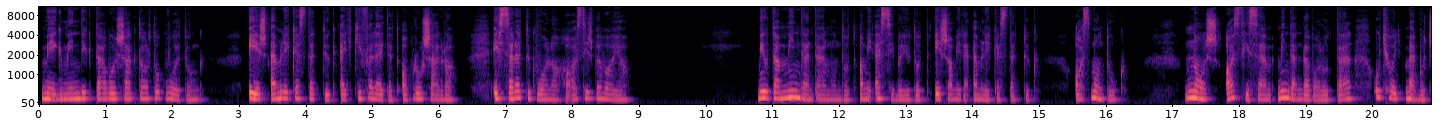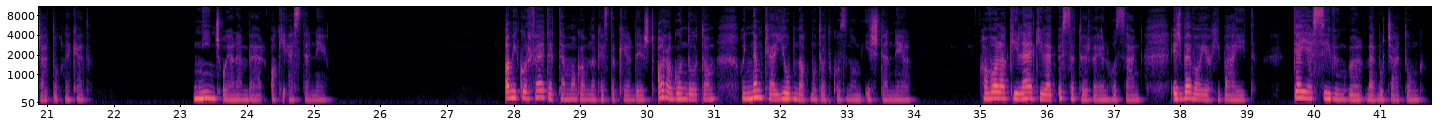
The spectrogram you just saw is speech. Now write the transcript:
még mindig távolságtartók voltunk, és emlékeztettük egy kifelejtett apróságra, és szerettük volna, ha azt is bevallja. Miután mindent elmondott, ami eszébe jutott, és amire emlékeztettük, azt mondtuk, nos, azt hiszem, mindent bevallottál, úgyhogy megbocsátok neked. Nincs olyan ember, aki ezt tenné. Amikor feltettem magamnak ezt a kérdést, arra gondoltam, hogy nem kell jobbnak mutatkoznom Istennél. Ha valaki lelkileg összetörve jön hozzánk, és bevallja hibáit, teljes szívünkből megbocsátunk.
